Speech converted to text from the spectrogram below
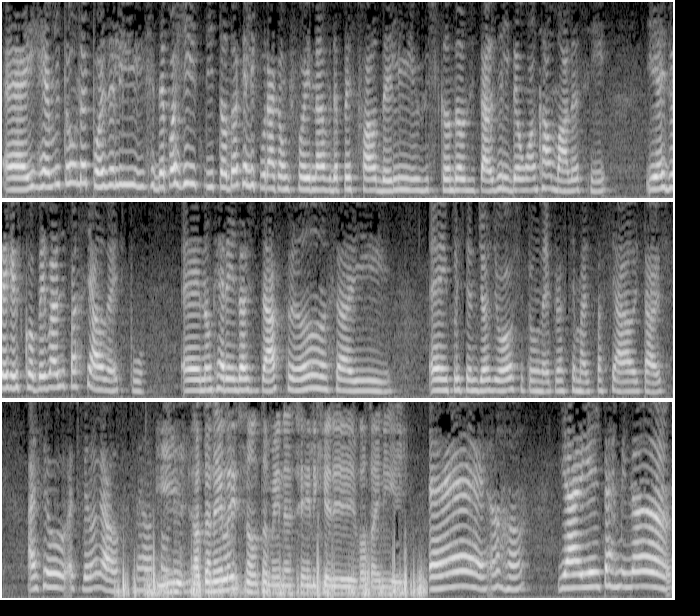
É, e Hamilton, depois ele. Depois de, de todo aquele furacão que foi na vida pessoal dele, os escândalos e tal, ele deu uma acalmada assim. E a gente vê que ele ficou bem mais imparcial, né? Tipo, é, não querendo ajudar a França e é, influenciando George Washington, né? Pra ser mais imparcial e tal. Acho, acho bem legal essa relação E deles. até na eleição também, né? Sem ele querer votar em ninguém. É, aham. E aí ele termina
